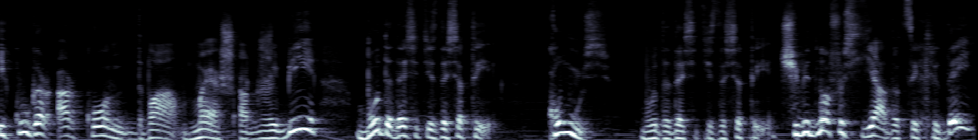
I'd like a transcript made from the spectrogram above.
і Cougar Archon 2 Mesh RGB буде 10 із 10. Комусь буде 10 із 10. Чи відношусь я до цих людей?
